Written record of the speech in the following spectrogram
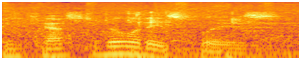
me cast abilities, please.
